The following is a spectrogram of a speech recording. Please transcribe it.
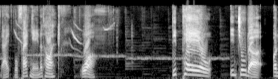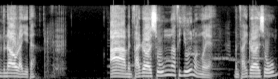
Đấy, một phát nhẹ nó thôi. Wow. Tiếp theo, intruder on là gì ta? À mình phải rơi xuống phía dưới mọi người ạ mình phải rơi xuống.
